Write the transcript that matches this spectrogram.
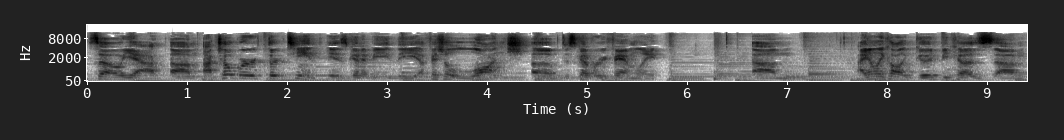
So yeah, um, October 13th is going to be the official launch of Discovery Family. Um, I only call it good because um,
